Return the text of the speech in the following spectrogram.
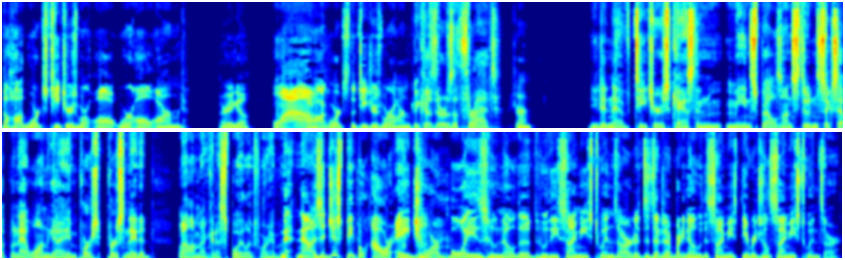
the Hogwarts teachers were all were all armed. There you go. Wow. At Hogwarts, the teachers were armed. Because there was a threat. Sure. You didn't have teachers casting mean spells on students, except when that one guy impersonated Well, I'm not going to spoil it for you. but- N- Now, is it just people our age who are boys who know the who the Siamese twins are? Does everybody know who the Siamese, the original Siamese twins are?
